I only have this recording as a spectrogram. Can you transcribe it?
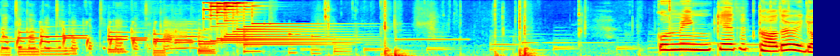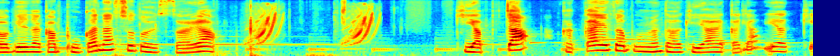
같이 가 같이 가 같이 가 같이 가. 꾸민 캐릭터를 여기다가 보관할 수도 있어요. 귀엽죠? 가까이서 보면 더 귀여울걸요? 이렇게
